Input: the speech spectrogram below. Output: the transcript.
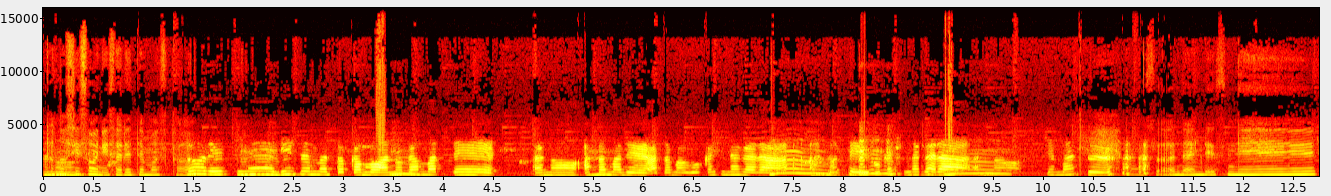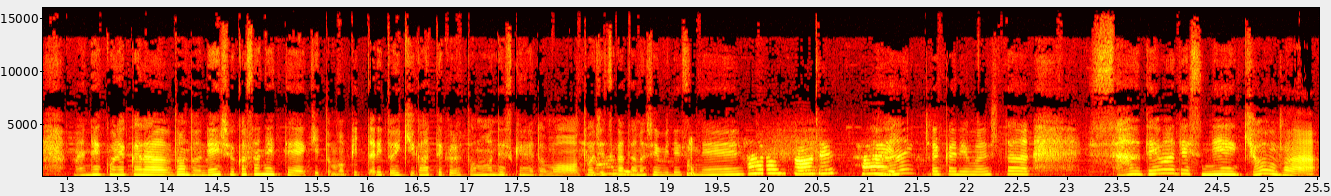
楽しそうにされてますか？そうですね、うん。リズムとかもあの、うん。頑張ってあの朝まで頭動かしながら、うん。あの手動かしながら、うん。あのしてます。そうなんですね。まあね、これからどんどん練習重ねて、きっともうぴったりと息が合ってくると思うんですけれども、当日が楽しみですね。はい、そうです。はい。はい、わかりました。さあ、ではですね、今日は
